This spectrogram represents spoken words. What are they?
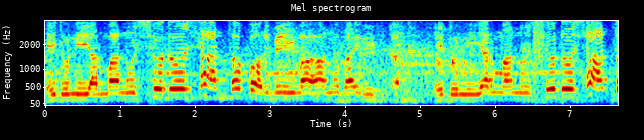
এই দুনিয়ার মানুষ শুধু স্বার্থ পড়বে ইমান ভাইরে এই দুনিয়ার মানুষ শুধু স্বার্থ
